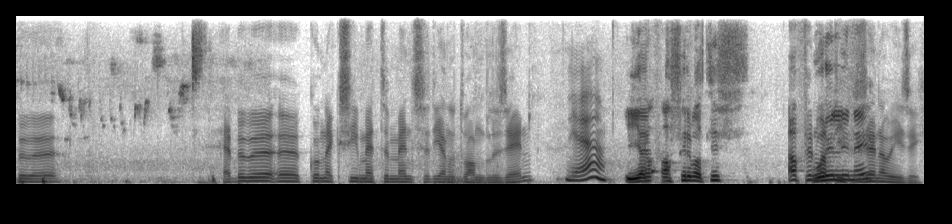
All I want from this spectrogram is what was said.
Hebben we, hebben we eh, connectie met de mensen die aan het wandelen zijn? Ja. Ja, affirmatief. Affirmatief, jullie zijn aanwezig.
